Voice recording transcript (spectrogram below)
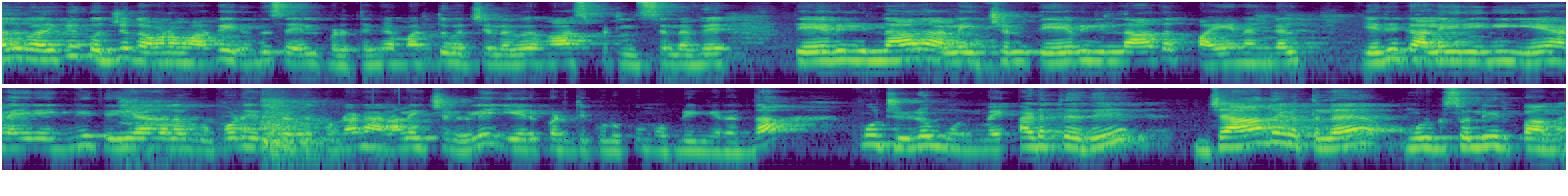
அது வரைக்கும் கொஞ்சம் கவனமாக இருந்து செயல்படுத்துங்க. மருத்துவ செலவு ஹாஸ்பிட்டல் செலவு தேவையில்லாத அலைச்சல் தேவையில்லாத பயணங்கள் எதுக்கு அலையிறீங்க ஏன் அலையிறீங்கன்னு தெரியாத அளவுக்கு கூட இருக்கிறதுக்கு உண்டான அலைச்சல்களை ஏற்படுத்தி கொடுக்கும். அப்படிங்கிறது தான் முற்றிலும் உண்மை. அடுத்தது ஜாதகத்தில் உங்களுக்கு சொல்லியிருப்பாங்க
